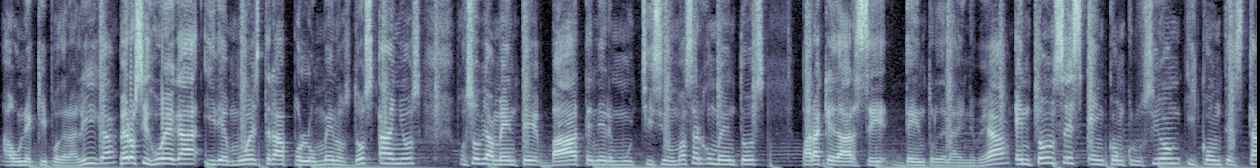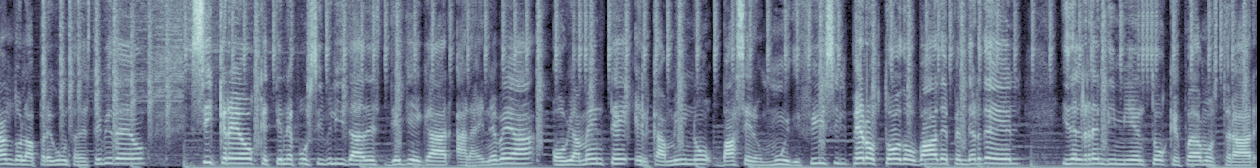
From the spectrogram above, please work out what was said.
a un equipo de la liga. Pero si juega y demuestra por lo menos dos años, pues obviamente va a tener muchísimos más argumentos para quedarse dentro de la NBA. Entonces, en conclusión y contestando la pregunta de este video, sí creo que tiene posibilidades de llegar a la NBA. Obviamente el camino va a ser muy difícil, pero todo va a depender de él y del rendimiento que pueda mostrar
